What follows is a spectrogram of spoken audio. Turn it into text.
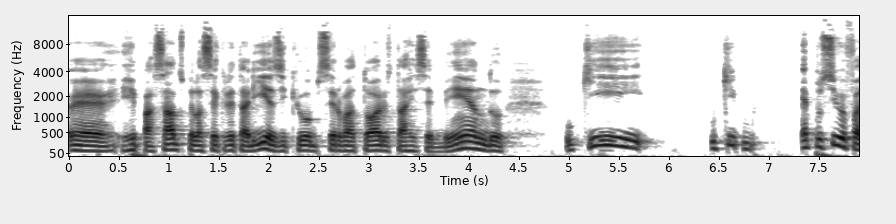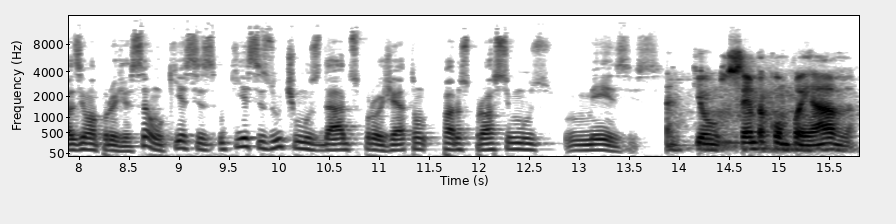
é, repassados pelas secretarias e que o observatório está recebendo, o que o que É possível fazer uma projeção? O que esses, o que esses últimos dados projetam para os próximos meses? Que eu sempre acompanhava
